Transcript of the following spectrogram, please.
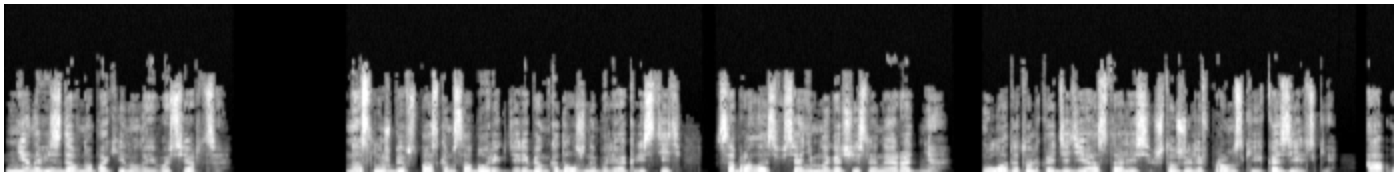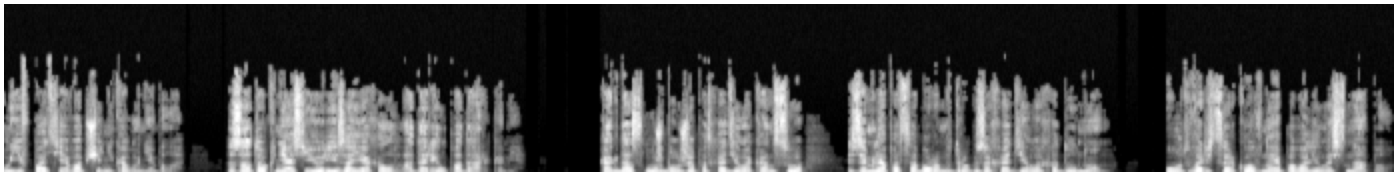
Ненависть давно покинула его сердце. На службе в Спасском соборе, где ребенка должны были окрестить, собралась вся немногочисленная родня. У Лады только дядья остались, что жили в Промске и Козельске, а у Евпатия вообще никого не было. Зато князь Юрий заехал, одарил подарками. Когда служба уже подходила к концу, земля под собором вдруг заходила ходуном. Утварь церковная повалилась на пол.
